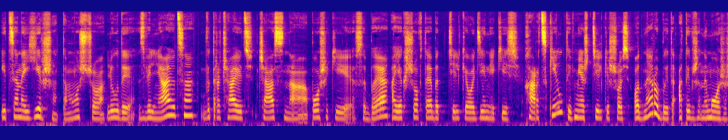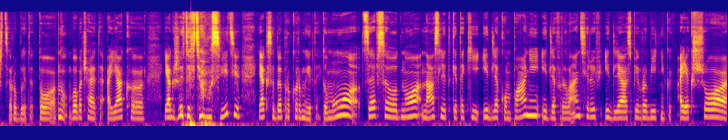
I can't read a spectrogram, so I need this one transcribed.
і це найгірше, тому що люди звільняються, витрачають час на пошуки себе. А якщо в тебе тільки один якийсь hard skill, ти вмієш тільки щось одне робити, а ти вже не можеш це робити, то ну вибачайте, а як, як жити в цьому світі, як себе прокормити? Тому це все одно наслідки такі і для компаній, і для фрилансерів, і для співробітників. А якщо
